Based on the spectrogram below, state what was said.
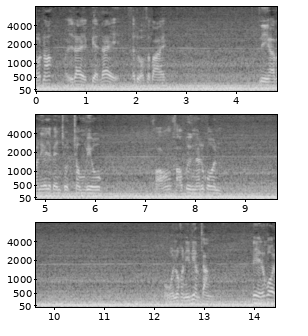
รถเนาะเขาจะได้เปลี่ยนได้สะดวกสบาย นี่ครับ อันนี้ก็จะเป็นจุดชมวิว ของเขาพึงนะทุกคนโอ้โหรถคันนี้เลี่ยมจัง นี่ทุกคน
